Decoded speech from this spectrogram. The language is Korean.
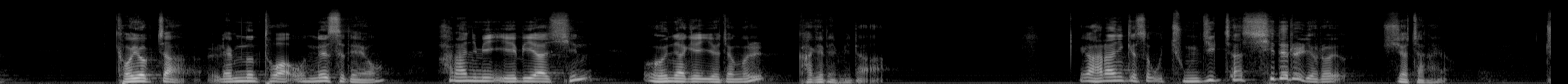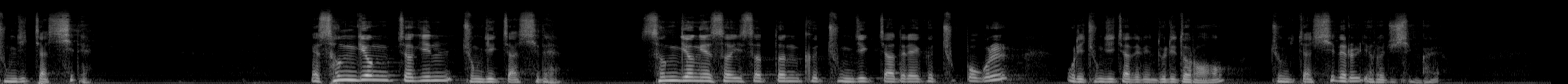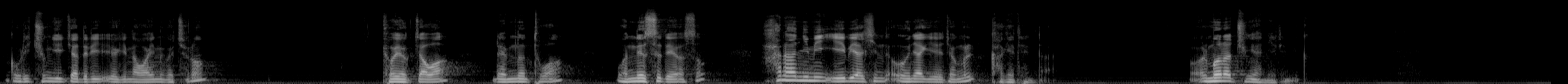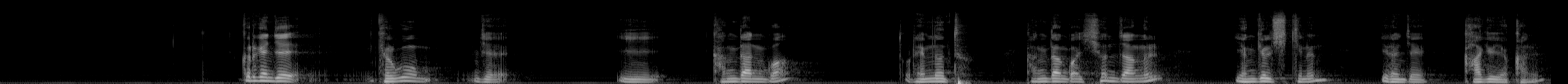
교역자, 렘넌트와 온네스 되어 하나님이 예비하신 언약의 여정을 가게 됩니다. 그러니까 하나님께서 중직자 시대를 열어 주셨잖아요. 중직자 시대. 성경적인 중직자 시대. 성경에서 있었던 그 중직자들의 그 축복을 우리 중직자들이 누리도록 중직자 시대를 열어 주신 거예요. 그러니까 우리 중직자들이 여기 나와 있는 것처럼 교역자와 렘넌트와 원네스 되어서 하나님이 예비하신 언약의 여정을 가게 된다. 얼마나 중요한 일입니까? 그러니까 이제 결국 이제 이 강단과 또 렘넌트, 강단과 현장을 연결시키는 이런 이제 가교 역할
